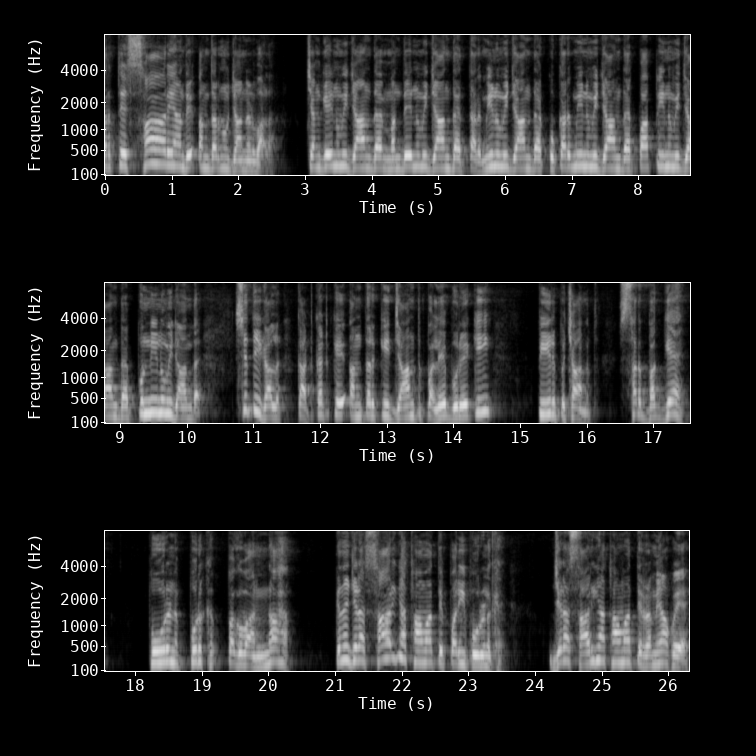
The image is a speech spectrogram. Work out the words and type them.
ਅਰਥ ਹੈ ਸਾਰਿਆਂ ਦੇ ਅੰਦਰ ਨੂੰ ਜਾਣਨ ਵਾਲਾ। ਚੰਗੇ ਨੂੰ ਵੀ ਜਾਣਦਾ ਮੰਦੇ ਨੂੰ ਵੀ ਜਾਣਦਾ ਧਰਮੀ ਨੂੰ ਵੀ ਜਾਣਦਾ ਕੁਕਰਮੀ ਨੂੰ ਵੀ ਜਾਣਦਾ ਪਾਪੀ ਨੂੰ ਵੀ ਜਾਣਦਾ ਹੈ, ਪੁੰਨੀ ਨੂੰ ਵੀ ਜਾਣਦਾ ਸਿੱਧੀ ਗੱਲ ਘਟ ਘਟ ਕੇ ਅੰਤਰ ਕੀ ਜਾਣਤ ਭਲੇ ਬੁਰੇ ਕੀ ਪੀਰ ਪਛਾਨਤ ਸਰਬੱਗਿਆ ਪੂਰਨ ਪੁਰਖ ਭਗਵਾਨਾਹ ਕਹਿੰਦੇ ਜਿਹੜਾ ਸਾਰੀਆਂ ਥਾਵਾਂ ਤੇ ਪਰਿਪੂਰਨਕ ਹੈ, ਜਿਹੜਾ ਸਾਰੀਆਂ ਥਾਵਾਂ ਤੇ ਰਮਿਆ ਹੋਇਆ ਹੈ,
